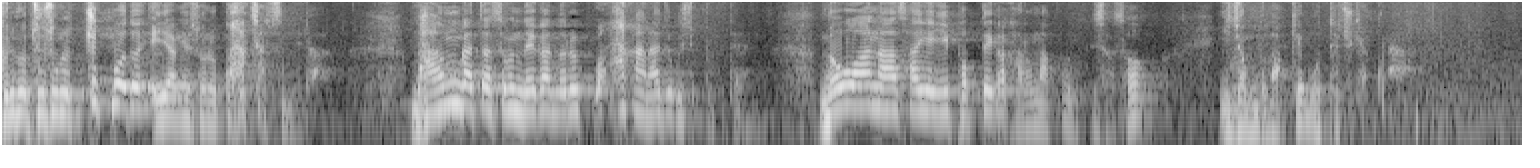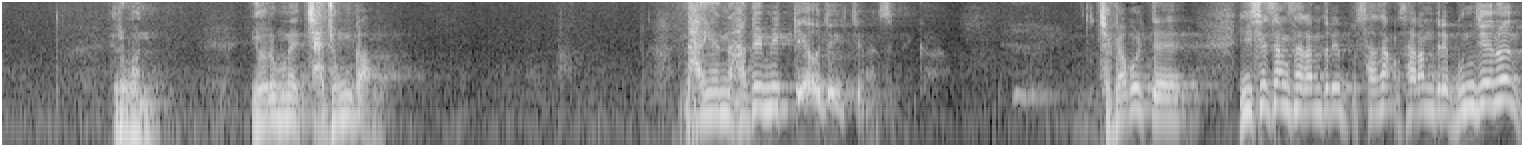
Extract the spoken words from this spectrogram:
그리고 두 손을 쭉 뻗어 A양의 손을 꽉 잡습니다. 마음 같았으면 내가 너를 꽉 안아주고 싶은데 너와 나 사이에 이 법대가 가로막고 있어서 이 정도밖에 못 해주겠구나. 여러분, 여러분의 자존감, 나의 나됨이 깨어져 있지 않습니까? 제가 볼 때 이 세상 사람들의, 사람들의 문제는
